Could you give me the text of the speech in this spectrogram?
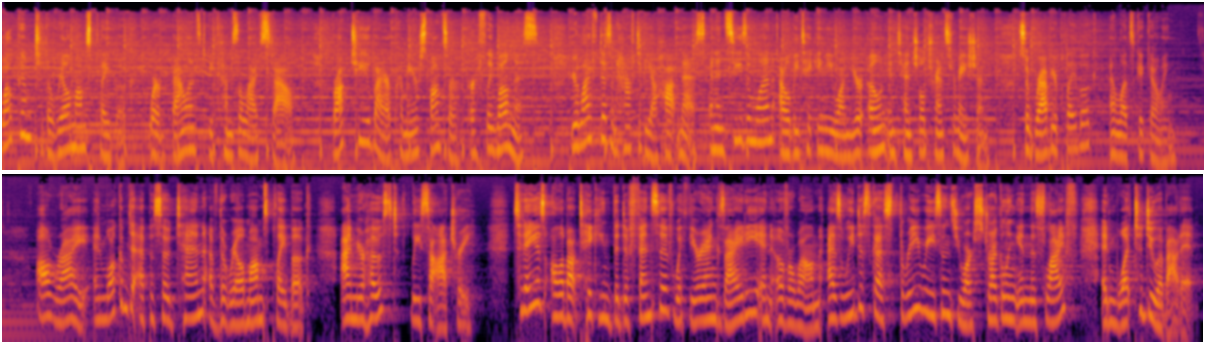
Welcome to the Real Moms Playbook, where balanced becomes a lifestyle. Brought to you by our premier sponsor, Earthley Wellness. Your life doesn't have to be a hot mess, and in season one, I will be taking you on your own intentional transformation. So grab your playbook and let's get going. All right, and welcome to episode 10 of the Real Moms Playbook. I'm your host, Lisa Autry. Today is all about taking the defensive with your anxiety and overwhelm as we discuss three reasons you are struggling in this life and what to do about it.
